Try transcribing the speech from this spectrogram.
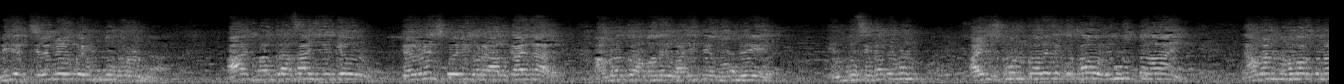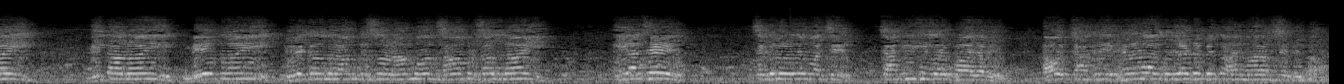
নিজের ছেলে মেয়েকে হিন্দু করুন। আজ মাদ্রাসায় যদি কেউ টেরোরিস্ট তৈরি করে আল কায়দার আমরা তো আমাদের বাড়িতে মন্দিরে হিন্দু শেখাতে পারি হাই স্কুল, কলেজে কোথাও হিন্দুত্ব নাই, রামায়ণ, মহাভারত নাই, গীতা নাই, বেদ নাই, বিবেকানন্দ, রামকৃষ্ণ, রামমোহন, শ্যামাপ্রসাদ নাই। কি আছে? সেকুলারিজম আছে। চাকরি কি করে পাওয়া যাবে? তাও চাকরি এখানে না, গুজরাটে পেতে হয়, মহারাষ্ট্রে পেতে হয়।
